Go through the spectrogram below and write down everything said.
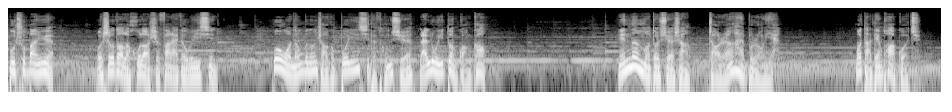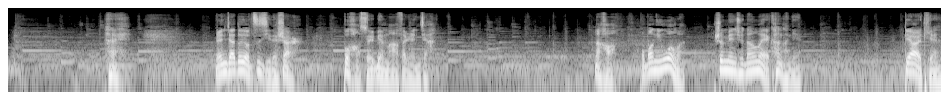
不出半月，我收到了胡老师发来的微信，问我能不能找个播音系的同学来录一段广告。连那么多学生找人还不容易，我打电话过去。嗨。人家都有自己的事儿，不好随便麻烦人家。那好，我帮您问问，顺便去单位看看您。第二天，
